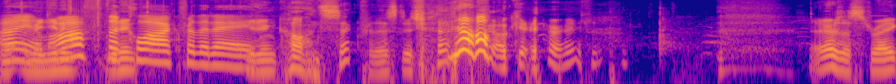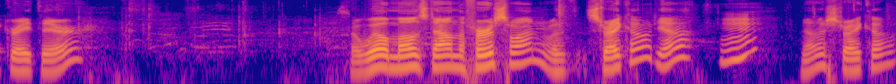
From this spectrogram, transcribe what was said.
Yeah. I am mean, didn't- off the clock for the day. You didn't call in sick for this, did you? No. okay, all right. There's a strike right there. So Will mows down the first one with strikeout, yeah? Hmm? Another strikeout.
